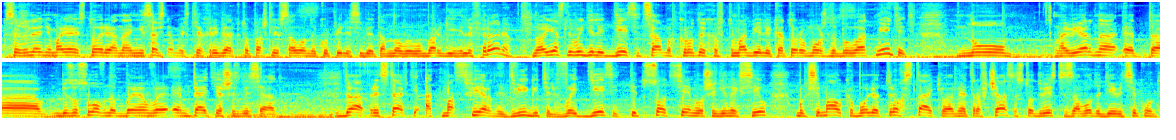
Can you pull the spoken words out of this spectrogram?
к сожалению, моя история, она не совсем из тех ребят, кто пошли в салон и купили себе там новый Lamborghini или Ferrari. Ну, а если выделить 10 самых крутых автомобилей, которые можно было отметить, ну, наверное, это, безусловно, BMW M5 E60. Да, представьте, атмосферный двигатель V10, 507 лошадиных сил, максималка более 300 км в час и 100-200 завода 9 секунд.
